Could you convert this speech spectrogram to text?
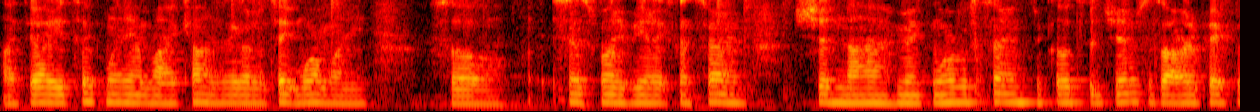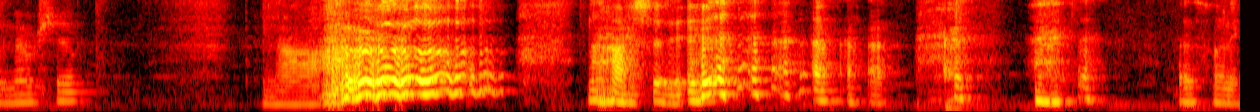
Like they already took money out of my account and they're gonna take more money. So since money being a concern, shouldn't I make more of a concern to go to the gym since I already paid for the membership? Nah. nah, I shouldn't. That's funny.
